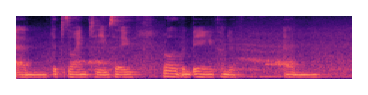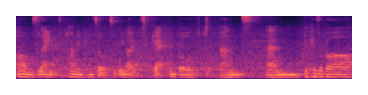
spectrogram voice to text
um, the design team. So rather than being a kind of um, arm's length planning consultant, we like to get involved, and um, because of our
